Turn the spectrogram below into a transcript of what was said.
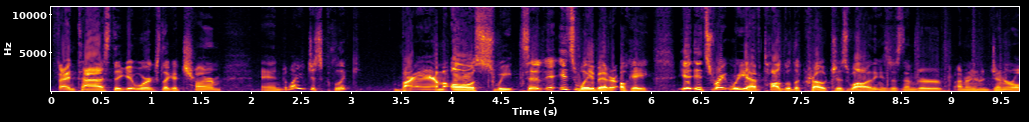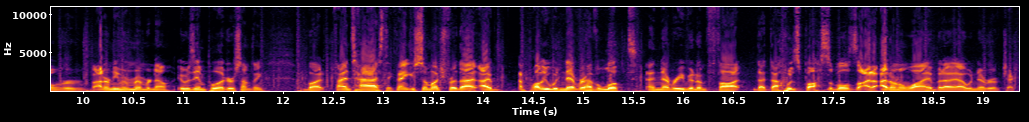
fantastic. It works like a charm. And do I just click? Bam! Oh, sweet. So it's way better. Okay, it's right where you have toggle the crouch as well. I think it's just under I don't even general or I don't even remember now. It was input or something, but fantastic. Thank you so much for that. I, I probably would never have looked and never even have thought that that was possible. So I, I don't know why, but I, I would never have checked.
